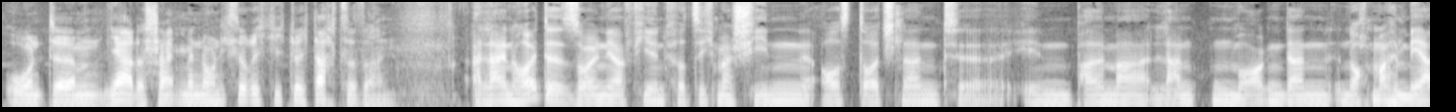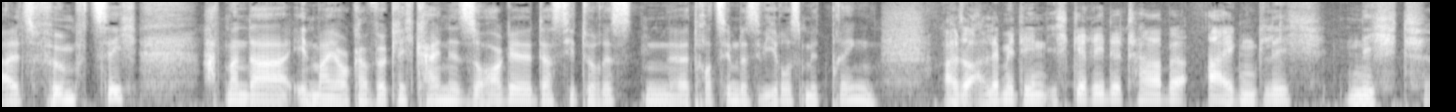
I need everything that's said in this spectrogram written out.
Und ähm, ja, das scheint mir noch nicht so richtig durchdacht zu sein. Allein heute sollen ja 44 Maschinen aus Deutschland äh, in Palma landen, morgen dann nochmal mehr als 50. Hat man da in Mallorca wirklich keine Sorge, dass die Touristen äh, trotzdem das Virus mitbringen? Also alle, mit denen ich geredet habe, eigentlich nicht.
